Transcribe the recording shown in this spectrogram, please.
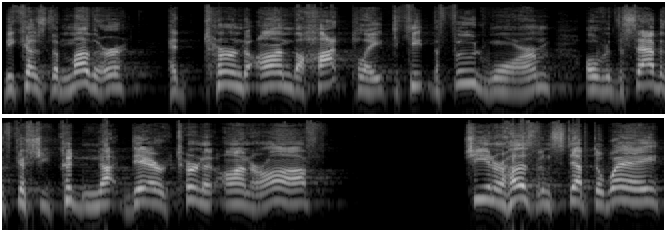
because the mother had turned on the hot plate to keep the food warm over the Sabbath because she could not dare turn it on or off. She and her husband stepped away,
